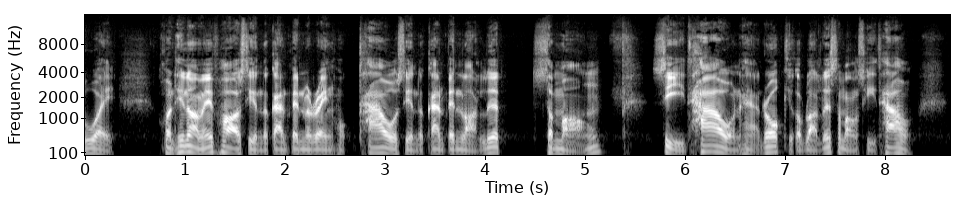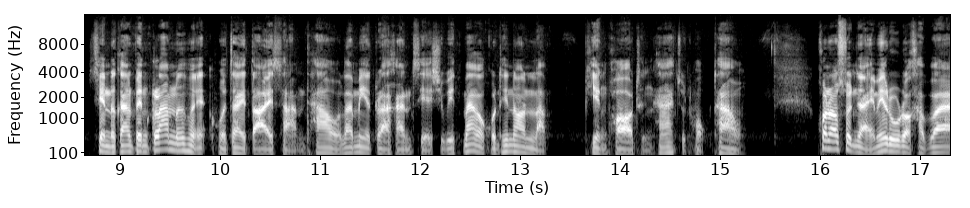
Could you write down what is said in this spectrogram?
ด้วย คนที่นอนไม่พอเสี่ยงต่อการเป็นมะเร็ง 6 เท่า เสี่ยงต่อการเป็นหลอดเลือดสมอง 4 เท่านะฮะโรคเกี่ยวกับหลอดเลือดสมอง 4 เท่า เสี่ยงต่อการเป็นกล้ามเนื้อหัวใจตาย 3 เท่า และมีอัตราการเสียชีวิตมากกว่าคนที่นอนหลับเพียงพอถึง 5.6 เท่า คนเราส่วนใหญ่ไม่รู้หรอกครับว่า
